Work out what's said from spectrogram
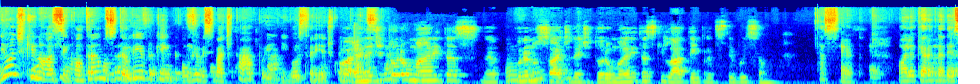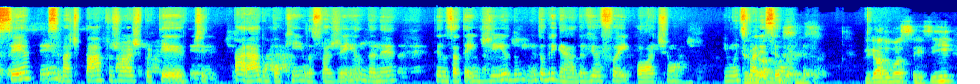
e onde que nós encontramos o teu livro? Quem ouviu esse bate-papo e, e, gostaria de comprar? Olha, na Editora Humanitas, né? procura uhum. no site da Editora Humanitas que lá tem para distribuição. Tá certo. Olha, eu quero agradecer esse bate-papo, Jorge, por ter te parado um pouquinho da sua agenda, né? Ter nos atendido. Muito obrigada, viu? Foi ótimo e muito Obrigado esclarecedor. Vocês. Obrigado vocês. E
